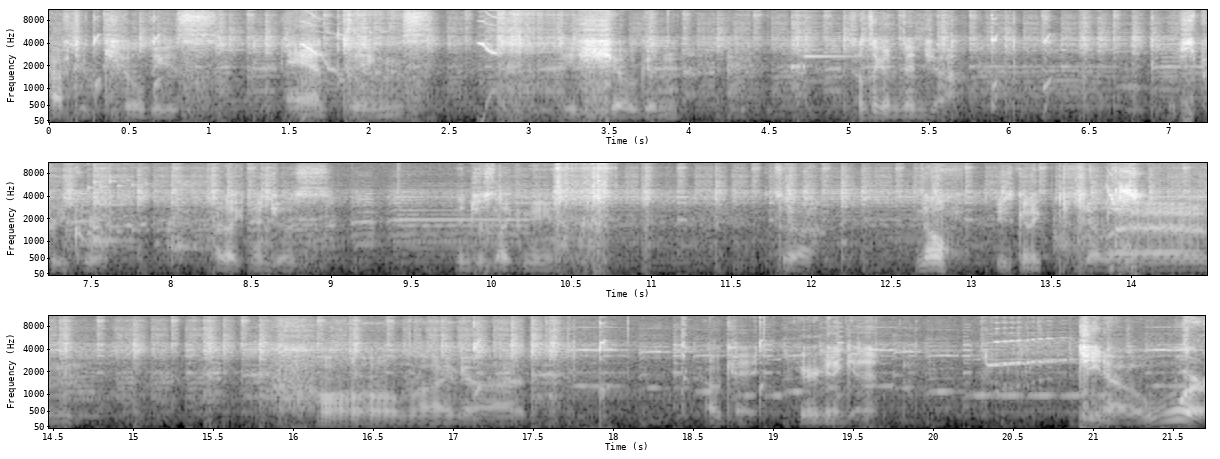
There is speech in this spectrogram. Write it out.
have to kill these ant things, these Shogun. Sounds like a ninja, which is pretty cool. I like ninjas. Ninjas like me. So, no! He's gonna kill him! Oh my god. Okay, you're gonna get it. Geno, whirl!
